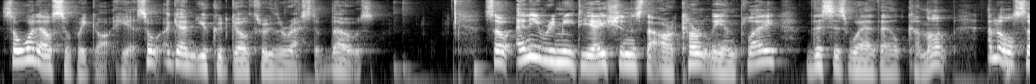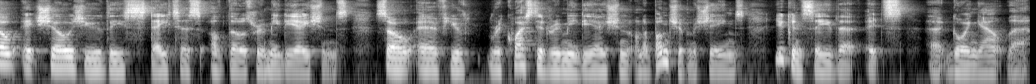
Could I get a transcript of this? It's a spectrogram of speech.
So what else have we got here? So again, you could go through the rest of those. So any remediations that are currently in play, this is where they'll come up. And also it shows you the status of those remediations. So if you've requested remediation on a bunch of machines, you can see that it's uh, going out there.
